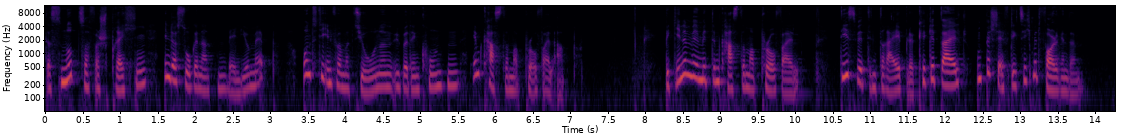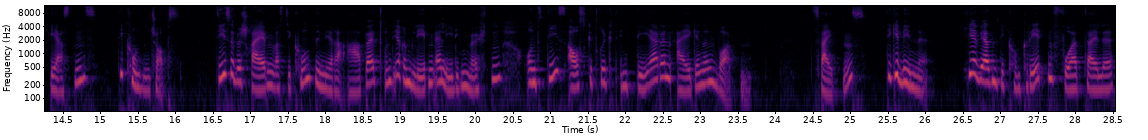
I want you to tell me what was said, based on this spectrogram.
das Nutzerversprechen in der sogenannten Value Map und die Informationen über den Kunden im Customer Profile ab. Beginnen wir mit dem Customer Profile. Dies wird in drei Blöcke geteilt und beschäftigt sich mit folgendem. Erstens die Kundenjobs. Diese beschreiben, was die Kunden in ihrer Arbeit und ihrem Leben erledigen möchten und dies ausgedrückt in deren eigenen Worten. Zweitens die Gewinne. Hier werden die konkreten Vorteile,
